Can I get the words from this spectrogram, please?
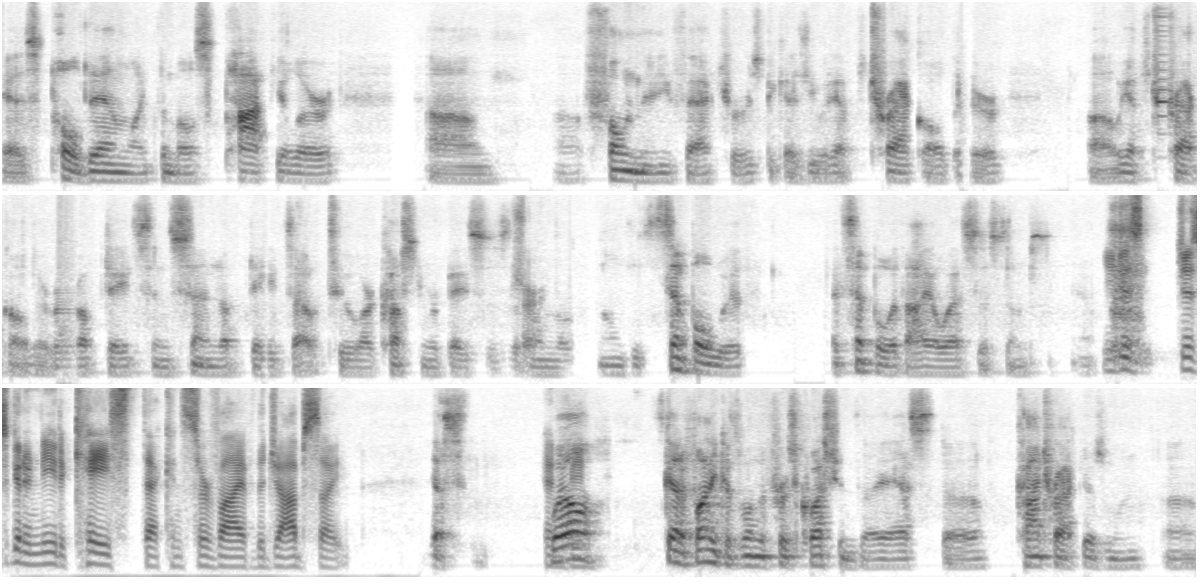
has pulled in like the most popular um, uh, phone manufacturers because you would have to track all their uh, we have to track all their updates and send updates out to our customer bases that sure. own those phones. It's simple with it's simple with iOS systems. Yeah. You're just just going to need a case that can survive the job site. Yes. And well, it's kind of funny because one of the first questions I asked uh, contractors when uh,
